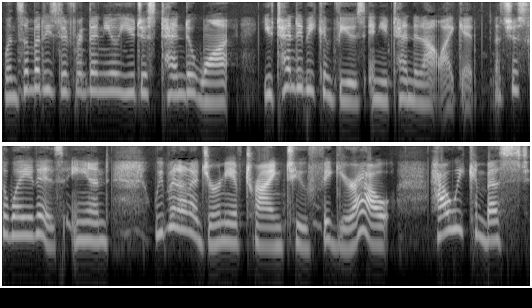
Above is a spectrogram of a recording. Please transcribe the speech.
When somebody's different than you, you just tend to want, you tend to be confused and you tend to not like it. That's just the way it is. And we've been on a journey of trying to figure out how we can best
